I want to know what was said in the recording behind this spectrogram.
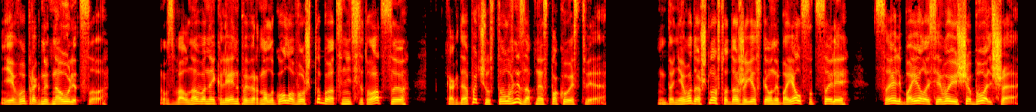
и выпрыгнуть на улицу. Взволнованный Клейн повернул голову, чтобы оценить ситуацию, когда почувствовал внезапное спокойствие. До него дошло, что даже если он и боялся цели, цель боялась его еще больше.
